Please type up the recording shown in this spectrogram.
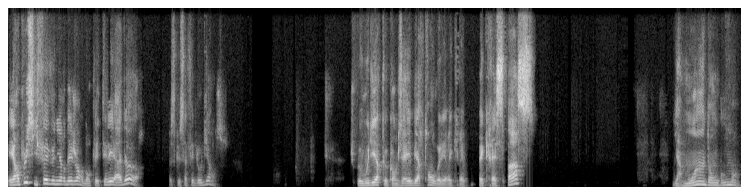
Et en plus, il fait venir des gens. Donc les télés adorent, parce que ça fait de l'audience. Je peux vous dire que quand Xavier Bertrand ou Valérie Pécresse passe, il y a moins d'engouement.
